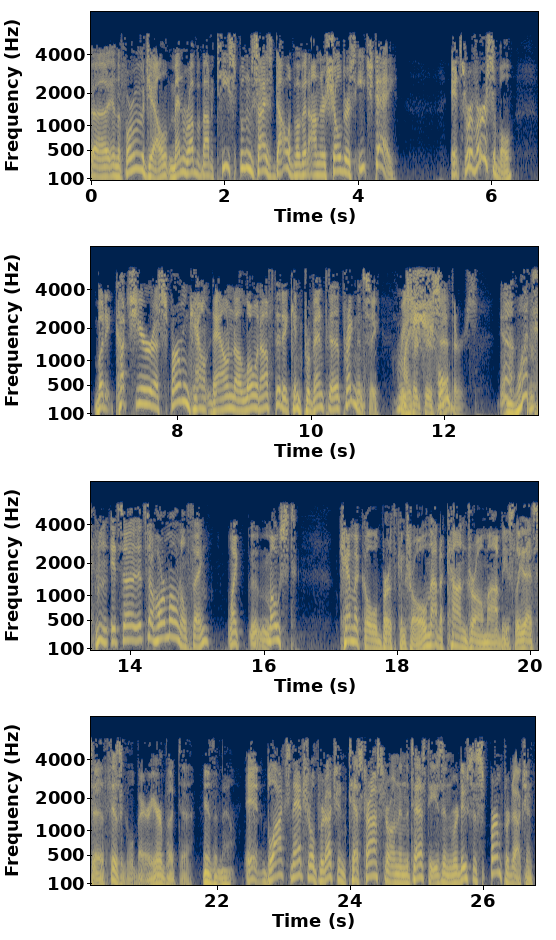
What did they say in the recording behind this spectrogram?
uh, in the form of a gel. Men rub about a teaspoon-sized dollop of it on their shoulders each day. It's reversible, but it cuts your uh, sperm count down uh, low enough that it can prevent uh, pregnancy. Researchers My said. shoulders. Yeah. What? It's a it's a hormonal thing, like uh, most chemical birth control. Not a condrome, obviously. That's a physical barrier, but uh, Is it now? it blocks natural production of testosterone in the testes and reduces sperm production.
